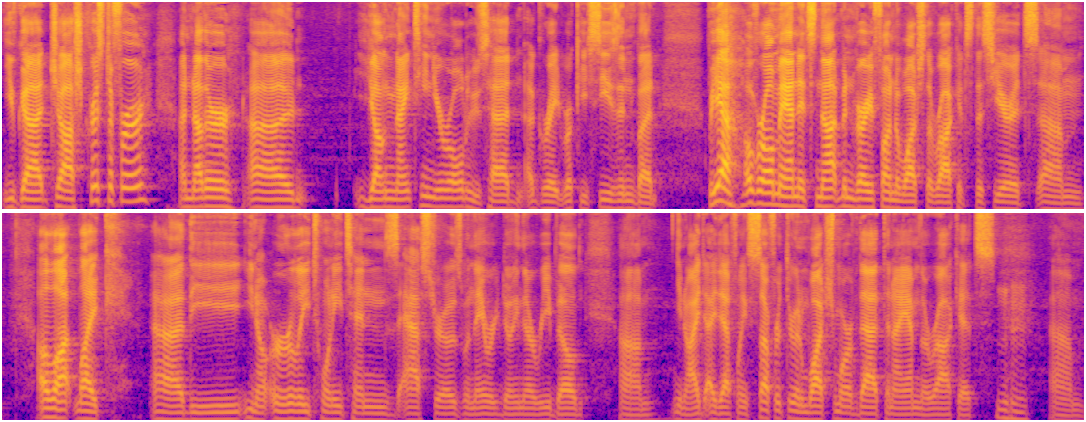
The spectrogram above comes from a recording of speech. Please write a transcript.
you've got Josh Christopher, another uh, young 19 year old who's had a great rookie season, but but yeah, overall, man, it's not been very fun to watch the Rockets this year. It's um, a lot like uh, the you know early 2010s Astros when they were doing their rebuild. Um, you know, I, I definitely suffered through and watched more of that than I am the Rockets. Um,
